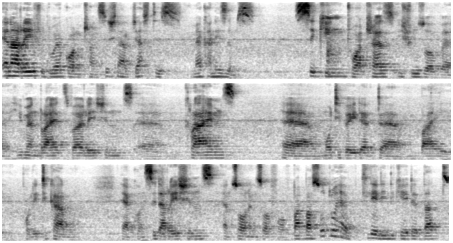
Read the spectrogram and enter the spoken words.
NRA should work on transitional justice mechanisms seeking to address issues of uh, human rights violations, uh, crimes motivated um, by political uh, considerations, and so on and so forth. But Basotho have clearly indicated that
